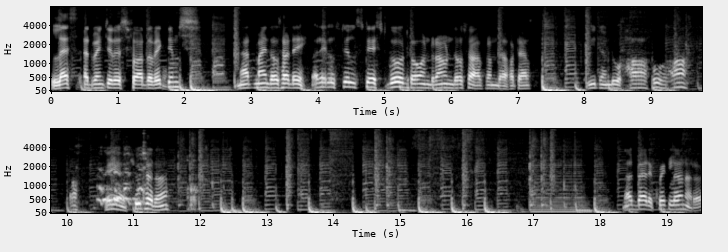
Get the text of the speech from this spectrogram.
less adventurous for the victims. Not my dosa day, but it'll still taste good. Go and round dosa from the hotel. Eat and do ha, hoo, ha, ha. Yeah, yeah, shoot her, huh? Not bad, a quick learner, huh?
